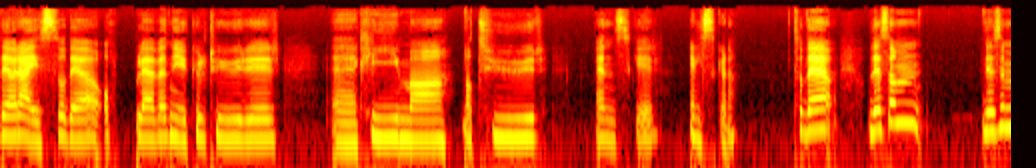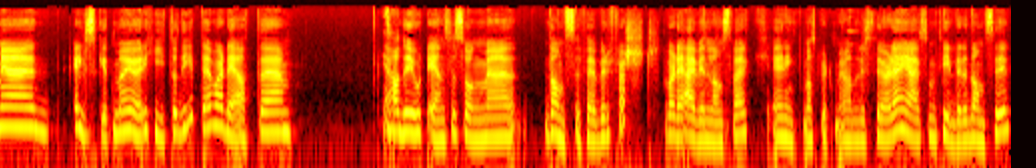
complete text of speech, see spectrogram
det å reise og det å oppleve nye kulturer, eh, klima, natur, mennesker, elsker det. Så det, det, som, det som jeg elsket med å gjøre hit og dit, det var det at eh, jeg hadde gjort en sesong med dansefeber først. Det var det Eivind Landsverk jeg ringte meg og spurte om jeg hadde lyst til å gjøre det. Jeg som tidligere danser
